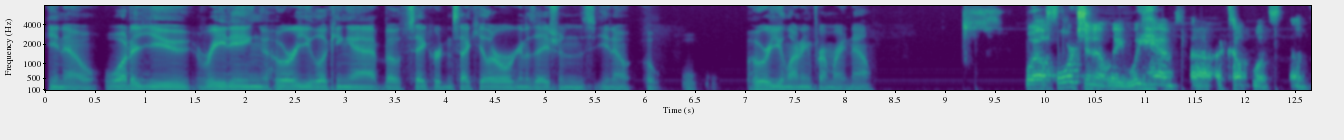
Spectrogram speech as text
you know what are you reading? Who are you looking at? Both sacred and secular organizations you know who are you learning from right now well, fortunately, we have uh, a couple of, of,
